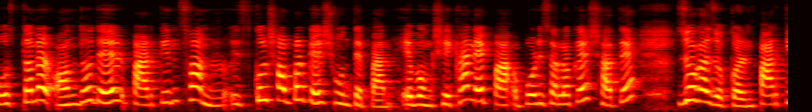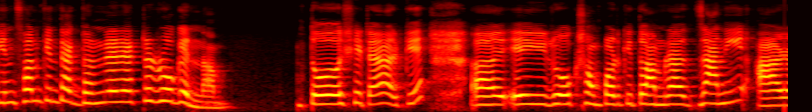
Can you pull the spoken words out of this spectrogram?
বোস্টনের অন্ধদের পার্কিনসন স্কুল সম্পর্কে শুনতে পান এবং সেখানে পরিচালকের সাথে যোগাযোগ করেন। পার্কিনসন কিন্তু এক ধরনের একটা রোগের নাম। তো সেটা আর কি এই রোগ সম্পর্কিত আমরা জানি। আর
